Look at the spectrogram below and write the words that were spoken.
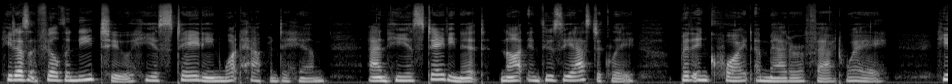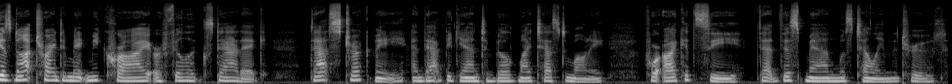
He doesn't feel the need to. He is stating what happened to him, and he is stating it not enthusiastically, but in quite a matter of fact way. He is not trying to make me cry or feel ecstatic. That struck me, and that began to build my testimony, for I could see that this man was telling the truth.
